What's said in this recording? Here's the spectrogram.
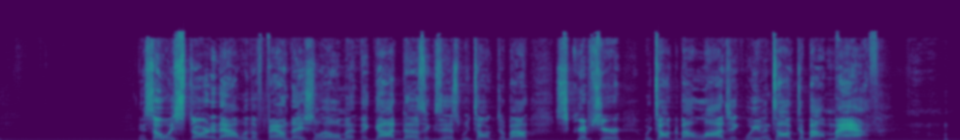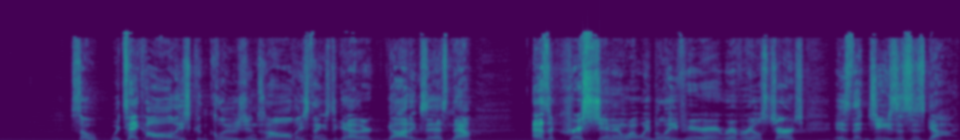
And so we started out with a foundational element that God does exist. We talked about scripture, we talked about logic, we even talked about math. So we take all these conclusions and all these things together. God exists. Now, as a Christian, and what we believe here at River Hills Church is that Jesus is God.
